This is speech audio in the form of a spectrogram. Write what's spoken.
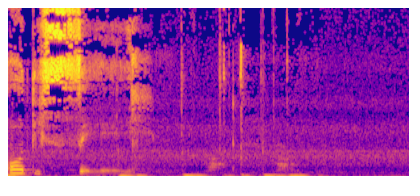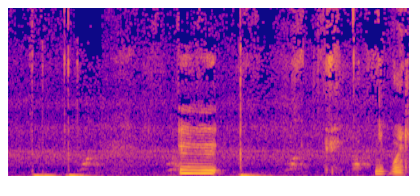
Odyssey. Mm, y bueno.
